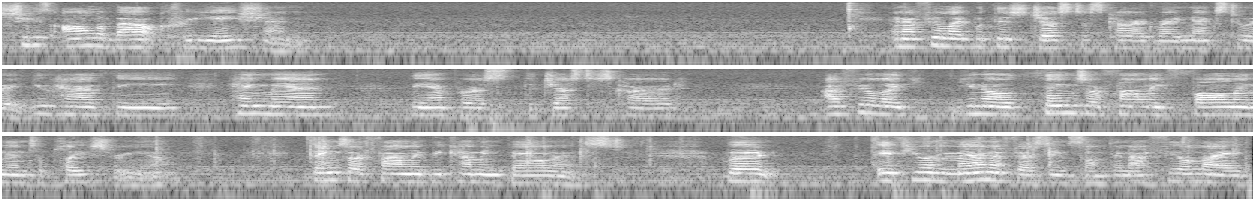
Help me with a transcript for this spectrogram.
She's all about creation. And I feel like with this Justice card right next to it, you have the Hangman, the Empress, the Justice card. I feel like, you know, things are finally falling into place for you. Things are finally becoming balanced. But if you're manifesting something, I feel like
